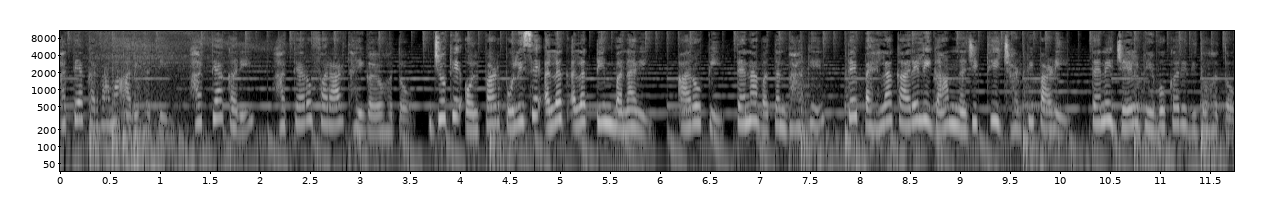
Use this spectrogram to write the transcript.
હત્યા કરવામાં આવી હતી. હત્યા કરી હત્યારો ફરાર થઈ ગયો હતો. જો કે ઓલપાડ પોલીસે અલગ અલગ ટીમ બનાવી આરોપી તેના વતન ભાગે તે પહેલા કારેલી ગામ નજીકથી ઝડપી પાડી તેને જેલ ભેગો કરી દીધો હતો.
